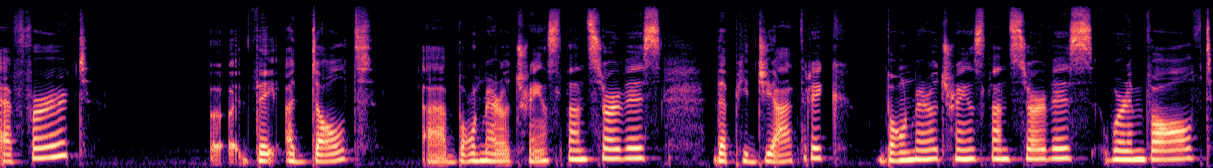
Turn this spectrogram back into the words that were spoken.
effort. Uh, the adult uh, bone marrow transplant service, the pediatric bone marrow transplant service were involved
